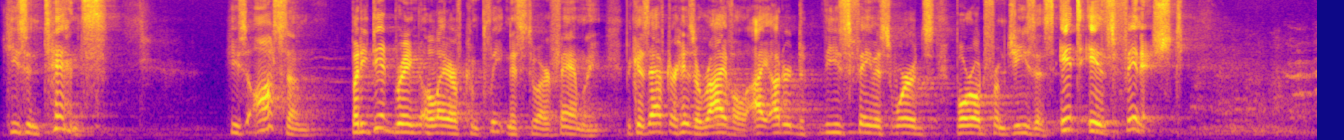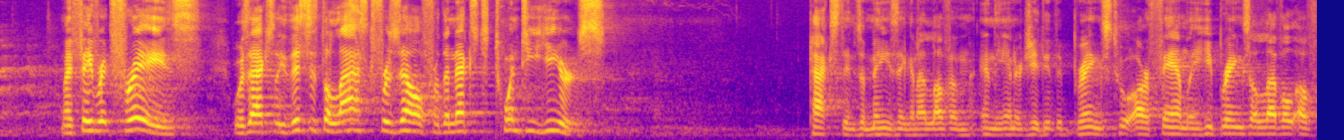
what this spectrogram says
He's intense. He's awesome. But he did bring a layer of completeness to our family because after his arrival, I uttered these famous words borrowed from Jesus It is finished. My favorite phrase was actually, This is the last Frizzell for the next 20 years. Paxton's amazing, and I love him and the energy that he brings to our family. He brings a level of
